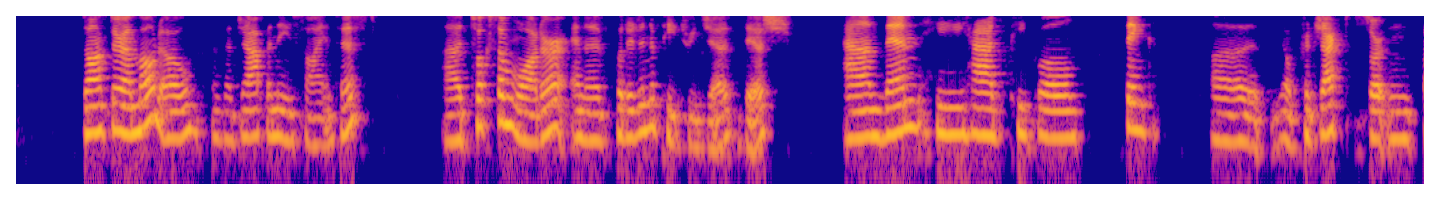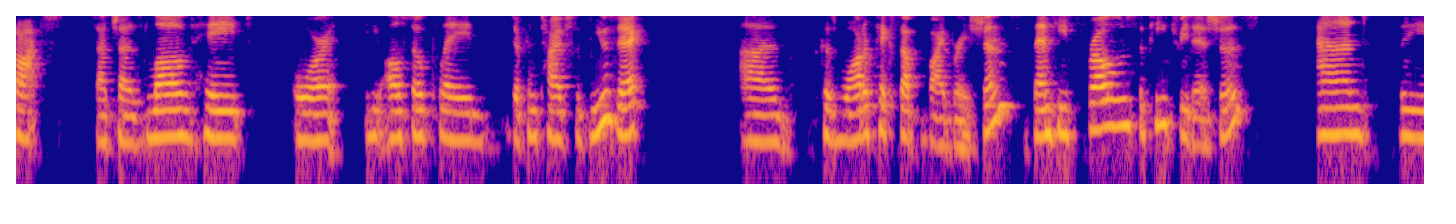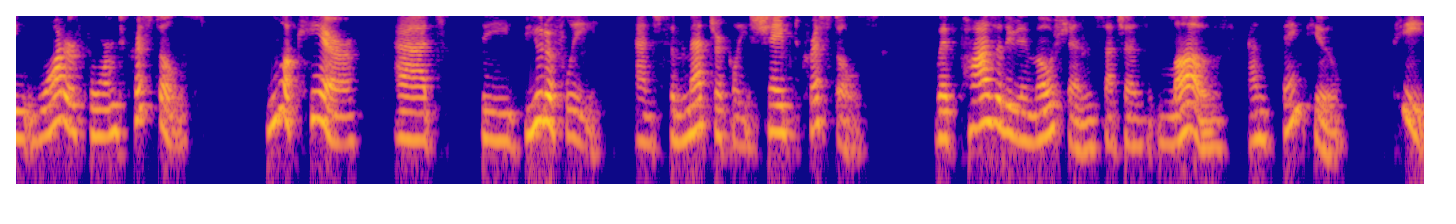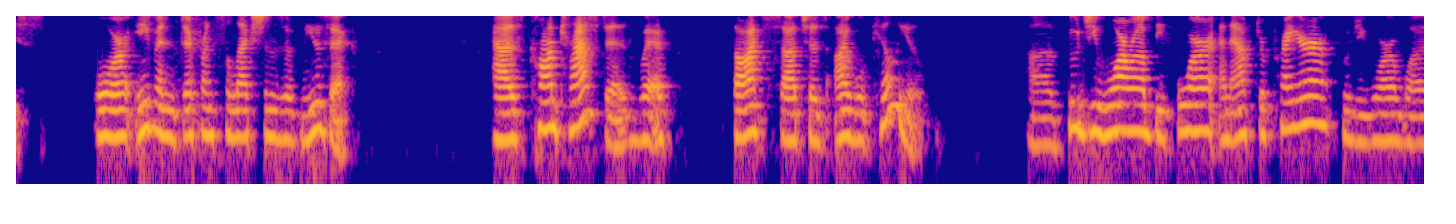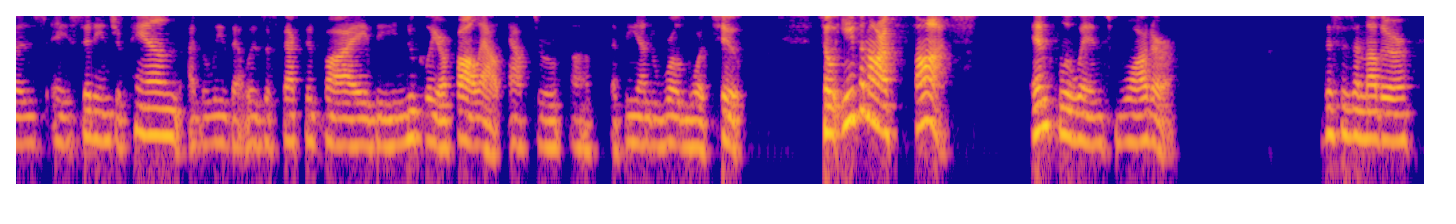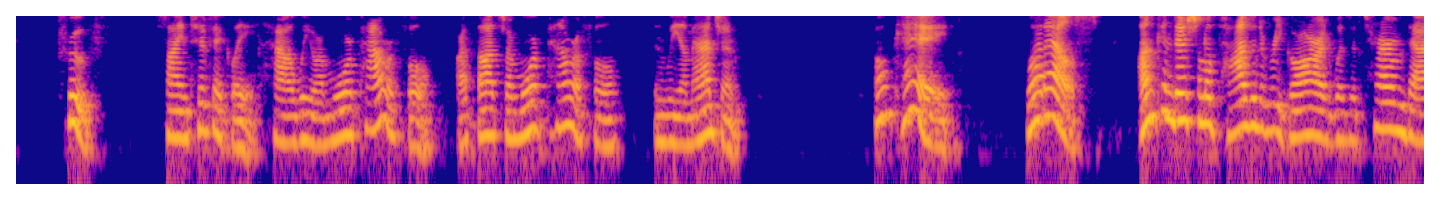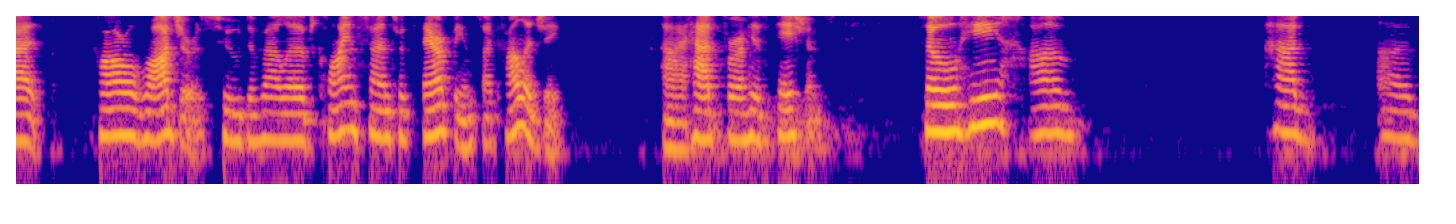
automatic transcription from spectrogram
Dr. Emoto is a Japanese scientist uh, took some water and uh, put it in a petri dish. And then he had people think, uh, you know, project certain thoughts such as love, hate, or he also played different types of music because water picks up vibrations. Then he froze the petri dishes and the water formed crystals. Look here at the beautifully and symmetrically shaped crystals with positive emotions such as love and thank you, peace, or even different selections of music, as contrasted with thoughts such as I will kill you. Uh, Fujiwara before and after prayer. Fujiwara was a city in Japan, I believe, that was affected by the nuclear fallout after uh, at the end of World War II. So even our thoughts influence water. This is another proof scientifically how we are more powerful. Our thoughts are more powerful than we imagine. Okay, what else? Unconditional positive regard was a term that Carl Rogers, who developed client centered therapy and psychology, uh, had for his patients. So he um, had uh,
